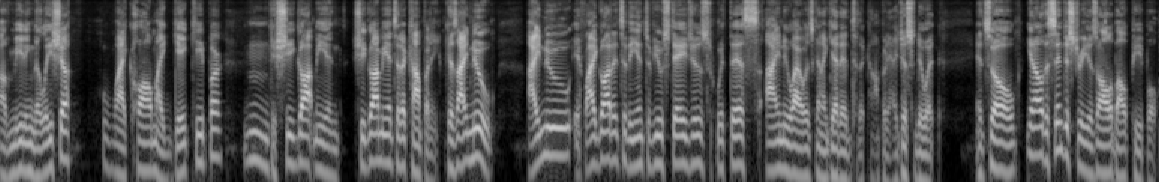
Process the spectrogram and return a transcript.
of meeting Nelisha, who I call my gatekeeper, hmm. because she got me in. She got me into the company because I knew I knew if I got into the interview stages with this, I knew I was going to get into the company. I just knew it. And so, you know, this industry is all about people.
